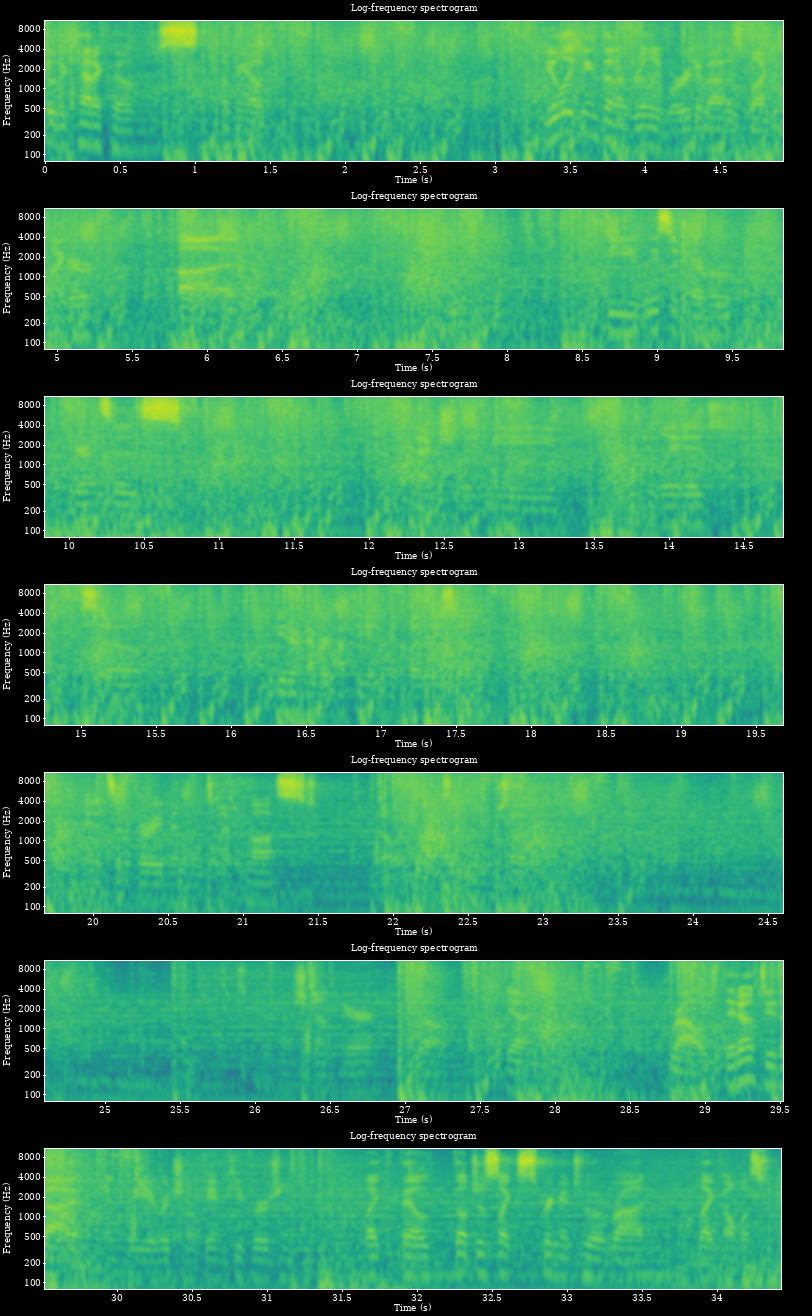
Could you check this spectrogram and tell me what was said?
So the catacombs coming up. The only thing that I'm really worried about is Black Tiger. Uh, the Lisa Trevor appearances can actually be manipulated, so you don't ever have to get hit by Lisa. And it's at a very minimal time cost, about like 5 seconds or so. Down here. Oh, yeah. They don't do that in the original GameCube version. Like they'll they'll just like spring into a run like almost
